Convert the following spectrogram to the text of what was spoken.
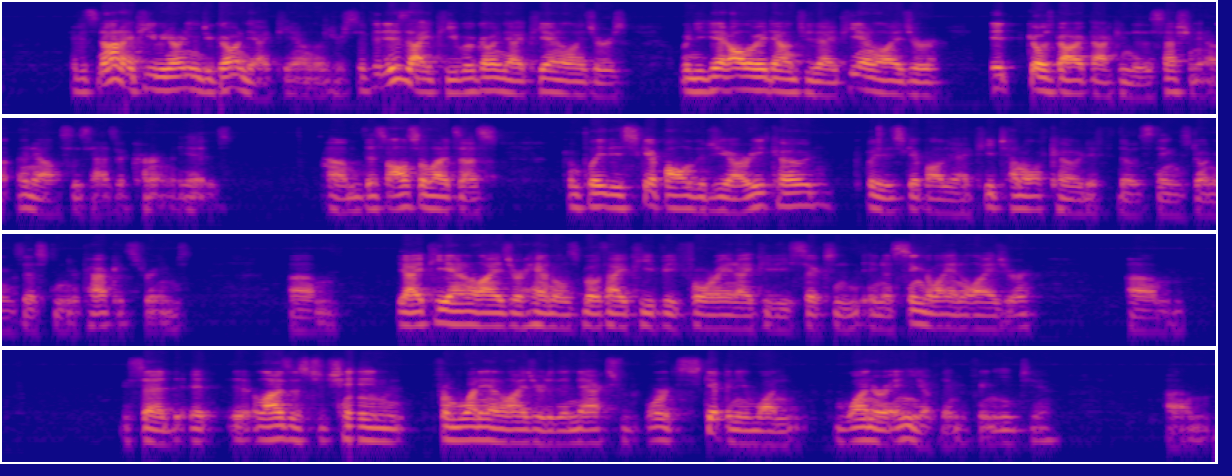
If it's not IP, we don't need to go into IP analyzers. If it is IP, we're going to IP analyzers. When you get all the way down through the IP analyzer, it goes back, back into the session analysis as it currently is. Um, this also lets us completely skip all of the GRE code, completely skip all the IP tunnel code if those things don't exist in your packet streams. Um, the IP analyzer handles both IPv4 and IPv6 in, in a single analyzer. Um, said it, it, allows us to chain from one analyzer to the next or skip any one, one or any of them if we need to. Um,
